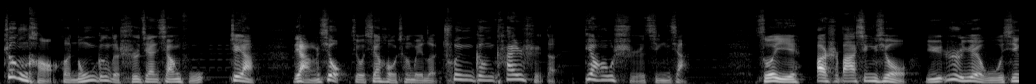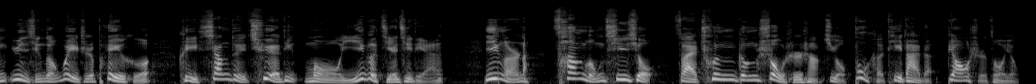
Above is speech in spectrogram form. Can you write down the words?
正好和农耕的时间相符。这样，两宿就先后成为了春耕开始的标识星象，所以二十八星宿与日月五星运行的位置配合，可以相对确定某一个节气点。因而呢，苍龙七宿在春耕授时上具有不可替代的标识作用，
